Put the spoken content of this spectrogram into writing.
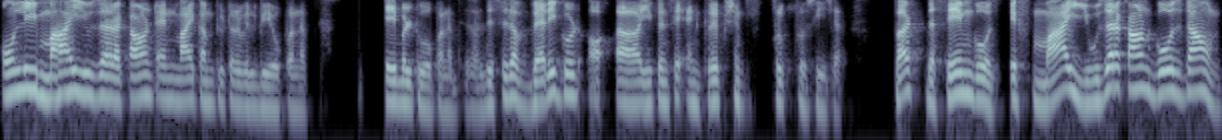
only my user account and my computer will be open up able to open up this this is a very good uh, uh you can say encryption procedure. But the same goes if my user account goes down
